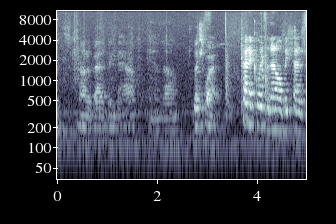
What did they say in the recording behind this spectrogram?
It's not a bad thing to have, and um, that's why. Kind of coincidental because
